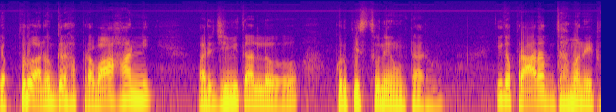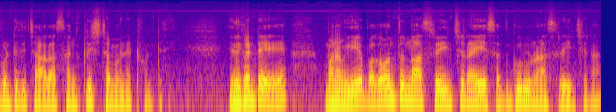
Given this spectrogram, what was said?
ఎప్పుడూ అనుగ్రహ ప్రవాహాన్ని వారి జీవితాల్లో కురిపిస్తూనే ఉంటారు. ఇక ప్రారంధం అనేటువంటిది చాలా సంక్లిష్టమైనటువంటిది. ఎందుకంటే మనం ఏ భగవంతుని ఆశ్రయించినా ఏ సద్గురువుని ఆశ్రయించినా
